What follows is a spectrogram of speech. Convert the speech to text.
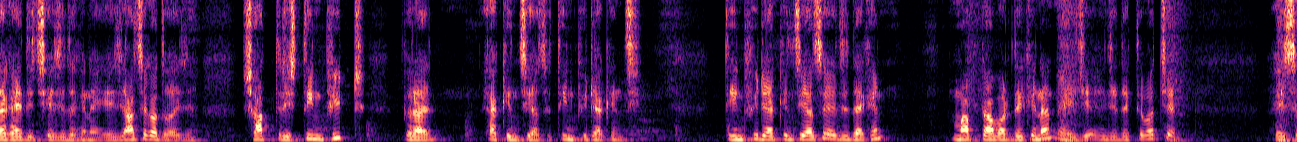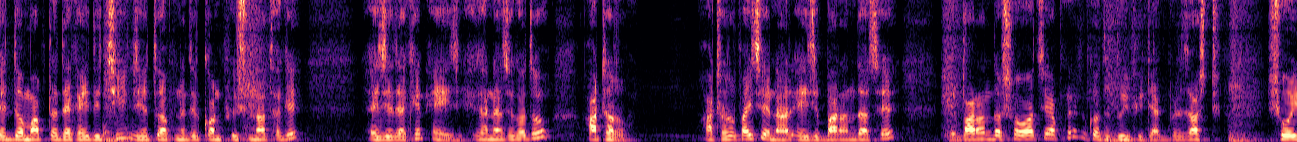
দেখাই দিচ্ছি। এই যে দেখেন, এই যে আছে কত? এই যে সাতত্রিশ, তিন ফিট প্রায় এক ইঞ্চি আছে, তিন ফিট এক ইঞ্চি। তিন ফিট এক ইঞ্চি আছে, এই যে দেখেন, মাপটা আবার দেখে নেন। এই যে এই যে দেখতে পাচ্ছেন? এই দিয়ে মাপটা দেখাই দিচ্ছি, যেহেতু আপনাদের কনফিউশন না থাকে। এই যে দেখেন, এই যে এখানে আছে কত? আঠারো। আঠারো পাইছেন, আর এই যে বারান্দা আছে এই বারান্দা শো আছে আপনার কত? দুই ফিট একবারে জাস্ট শোই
